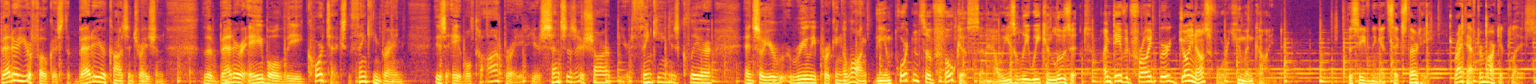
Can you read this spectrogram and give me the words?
better your focus, the better your concentration, the better able the cortex, the thinking brain, is able to operate. Your senses are sharp, your thinking is clear, and so you're really perking along. The importance of focus and how easily we can lose it. I'm David Freudberg. Join us for Humankind. This evening at 6:30, right after Marketplace.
